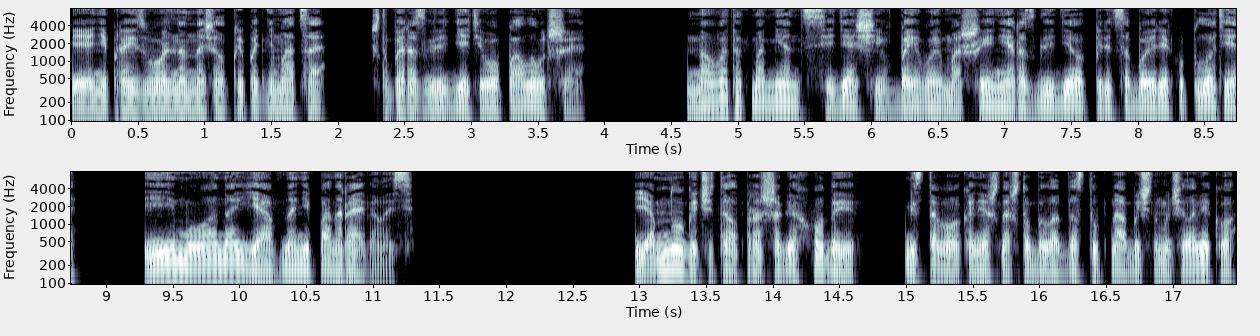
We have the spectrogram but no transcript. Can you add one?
Я непроизвольно начал приподниматься, чтобы разглядеть его получше. Но в этот момент сидящий в боевой машине разглядел перед собой реку плоти, и ему она явно не понравилась. Я много читал про шагоходы, из того, конечно, что было доступно обычному человеку,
